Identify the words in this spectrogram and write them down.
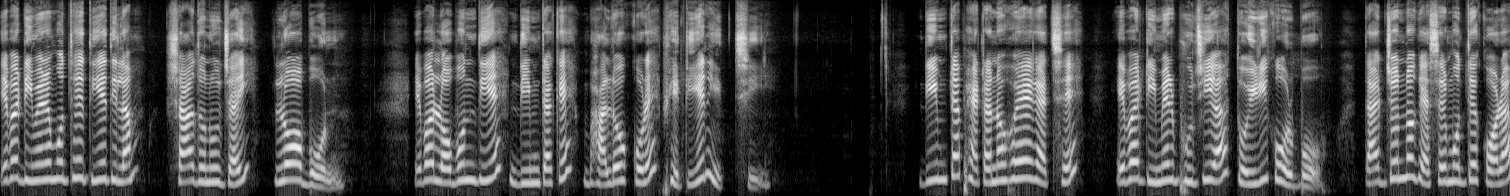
এবার ডিমের মধ্যে দিয়ে দিলাম স্বাদ অনুযায়ী লবণ। এবার লবণ দিয়ে ডিমটাকে ভালো করে ফেটিয়ে নিচ্ছি। ডিমটা ফেটানো হয়ে গেছে, এবার ডিমের ভুজিয়া তৈরি করব। তার জন্য গ্যাসের মধ্যে কড়া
